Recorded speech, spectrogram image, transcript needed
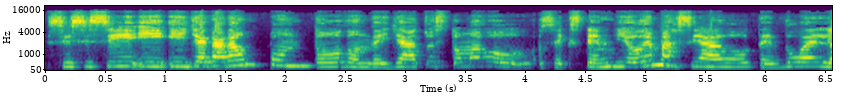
sí, sí, sí, y, y, llegar a un punto donde ya tu estómago se extendió demasiado, te duele,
